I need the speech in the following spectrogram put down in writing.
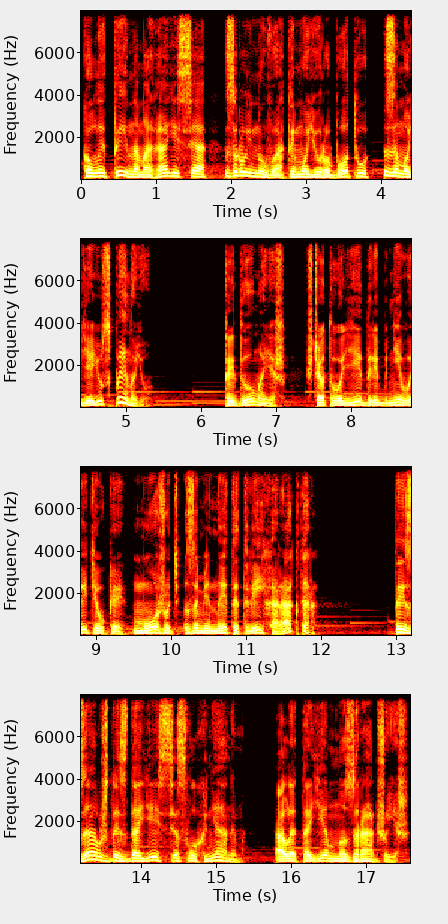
коли ти намагаєшся зруйнувати мою роботу за моєю спиною? Ти думаєш, що твої дрібні витівки можуть замінити твій характер? Ти завжди здаєшся слухняним, але таємно зраджуєш.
